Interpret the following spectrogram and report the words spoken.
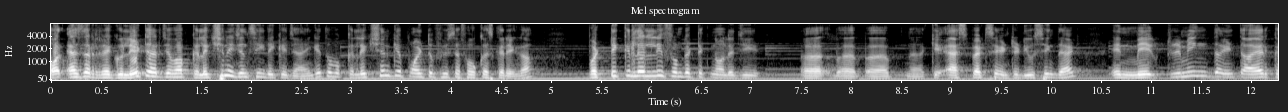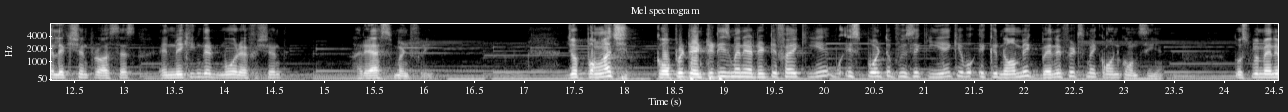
और एज अ रेगुलेटर जब आप कलेक्शन एजेंसी लेके जाएँगे तो वो कलेक्शन के पॉइंट ऑफ़ व्यू से फोकस करेगा पर्टिकुलरली फ्रॉम द टेक्नोलॉजी के एस्पेक्ट से introducing that in trimming the entire collection process and making that more efficient harassment free जो पाँच कॉपरेट एंटिटीज मैंने आइडेंटिफाई की हैं, वो इस पॉइंट ऑफ़ व्यू से किए हैं कि वो इकोनॉमिक बेनिफिट्स में कौन कौन सी हैं। तो उसमें मैंने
